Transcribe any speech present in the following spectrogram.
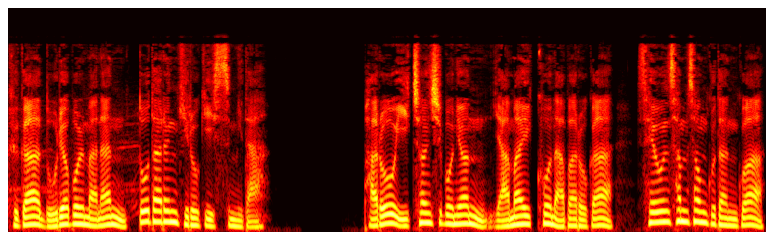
그가 노려볼 만한 또 다른 기록이 있습니다. 바로 2015년 야마이코 나바로가 세운 삼성 구단과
